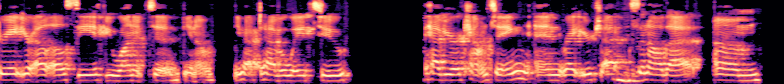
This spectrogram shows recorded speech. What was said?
create your LLC if you want it to, you know, you have to have a way to have your accounting and write your checks and all that. Um,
